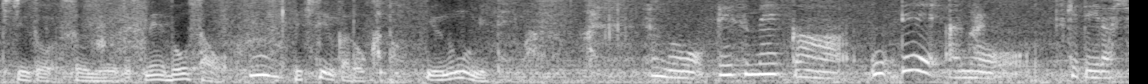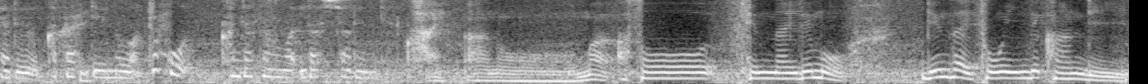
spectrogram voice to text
きちんとそういうですね動作をできているかどうかというのも見ています。はいそのペースメーカーであの、はい、つけていらっしゃる方っていうのは、はい、結構患者さんはいらっしゃるんですか？はい、あのまあ阿蘇県内でも現在当院で管理、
